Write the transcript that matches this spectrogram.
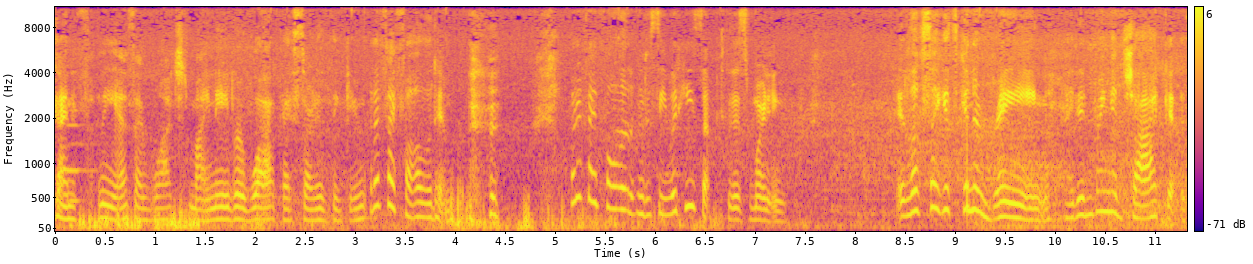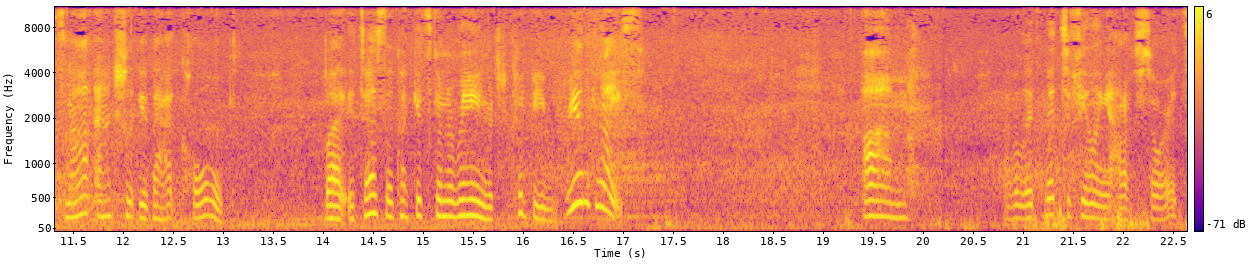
Kind of funny. As I watched my neighbor walk, I started thinking, what if I followed him? what if I followed him to see what he's up to this morning? It looks like it's going to rain. I didn't bring a jacket. It's not actually that cold. But it does look like it's going to rain, which could be really nice. Um, I will admit to feeling out of sorts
